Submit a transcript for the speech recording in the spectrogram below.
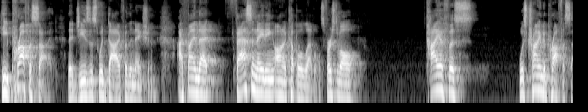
he prophesied that Jesus would die for the nation. I find that fascinating on a couple of levels. First of all, Caiaphas was trying to prophesy.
